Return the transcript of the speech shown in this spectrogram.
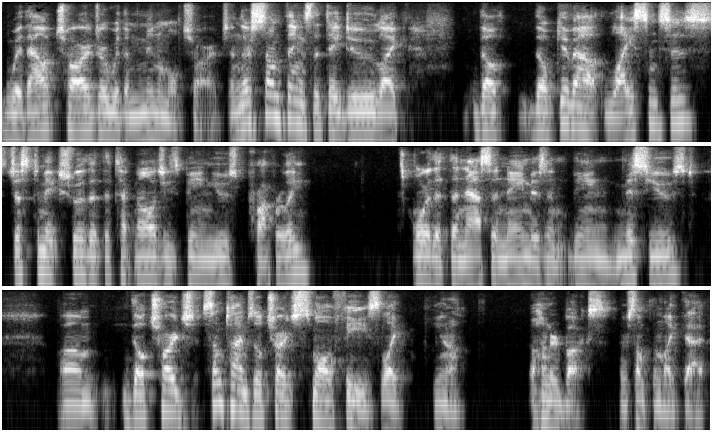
without charge or with a minimal charge. And there's some things that they do like they'll they'll give out licenses just to make sure that the technology is being used properly or that the NASA name isn't being misused. Um, they'll charge sometimes they'll charge small fees like you know a hundred bucks or something like that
